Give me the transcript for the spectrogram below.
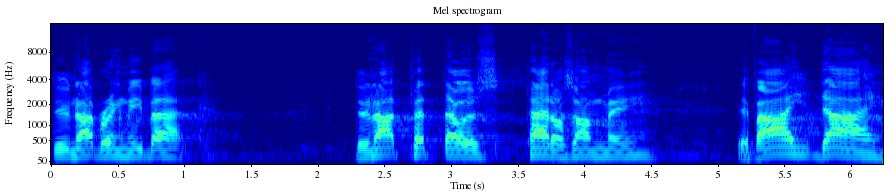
do not bring me back. Do not put those paddles on me. If I die,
